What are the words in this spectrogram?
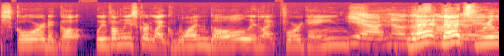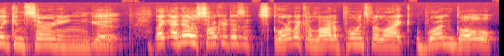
scored a goal, we've only scored like one goal in like four games. Yeah, no, that's that that's good. Mm-hmm. really concerning. Uh, Like I know soccer doesn't score like a lot of points, but like one goal.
